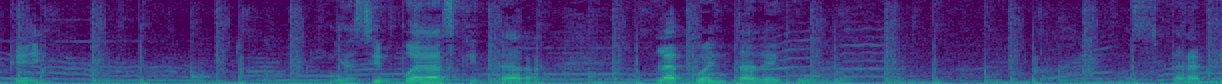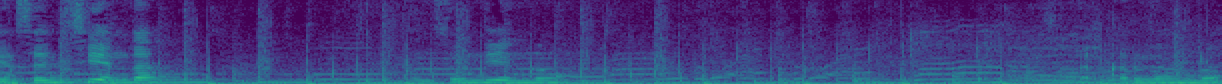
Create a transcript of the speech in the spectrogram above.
ok y así puedas quitar la cuenta de Google. Vamos a esperar a que se encienda. Está encendiendo. Está cargando.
